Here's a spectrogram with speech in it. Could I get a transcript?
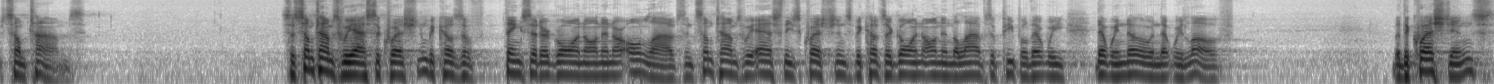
sometimes. So sometimes we ask the question because of things that are going on in our own lives. And sometimes we ask these questions because they're going on in the lives of people that we, that we know and that we love. But the questions,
